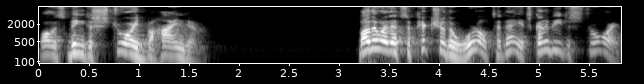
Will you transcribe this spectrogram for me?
while it's being destroyed behind him. By the way, that's a picture of the world today. It's going to be destroyed.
